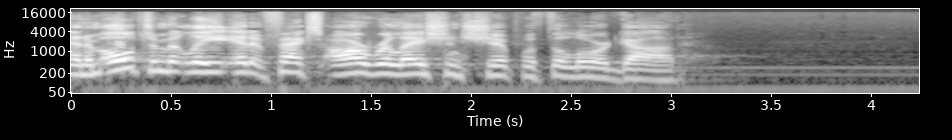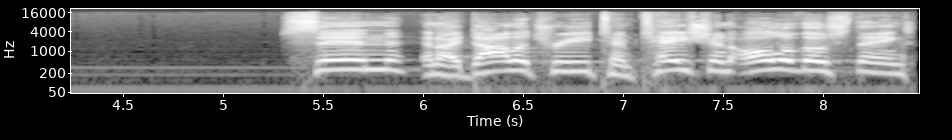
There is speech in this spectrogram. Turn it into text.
and ultimately it affects our relationship with the Lord God. Sin and idolatry, temptation, all of those things,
